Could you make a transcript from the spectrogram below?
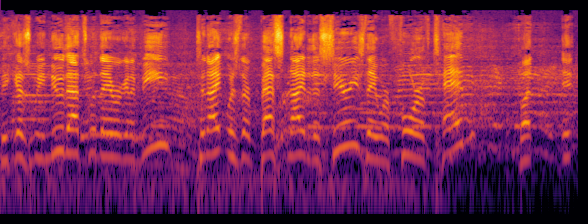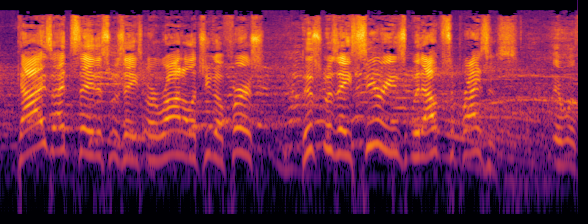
because we knew that's what they were going to be. Tonight was their best night of the series. They were four of ten. But it, guys, I'd say this was a, or Ron, I'll let you go first. This was a series without surprises. It was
